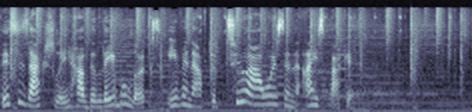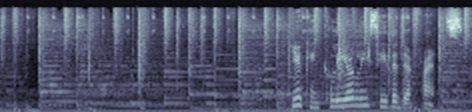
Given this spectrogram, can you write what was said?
This is actually how the label looks even after two hours in the ice bucket. You can clearly see the difference.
